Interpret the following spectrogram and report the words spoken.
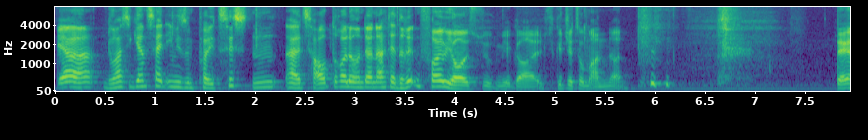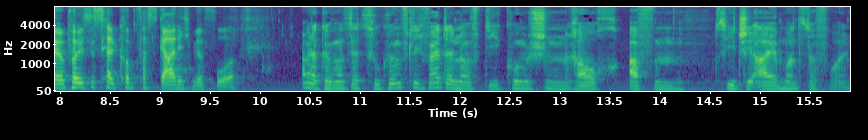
Ja, du hast die ganze Zeit irgendwie so einen Polizisten als Hauptrolle und dann nach der dritten Folge, ja, ist mir egal, es geht jetzt um anderen. der Polizist halt kommt fast gar nicht mehr vor. Aber da können wir uns ja zukünftig weiterhin auf die komischen Rauchaffen CGI-Monster freuen.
